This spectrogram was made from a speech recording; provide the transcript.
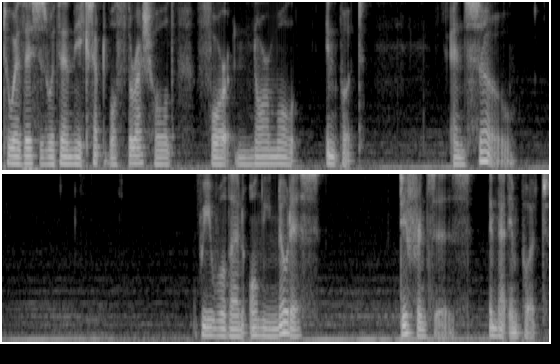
to where this is within the acceptable threshold for normal input and so, we will then only notice differences in that input.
